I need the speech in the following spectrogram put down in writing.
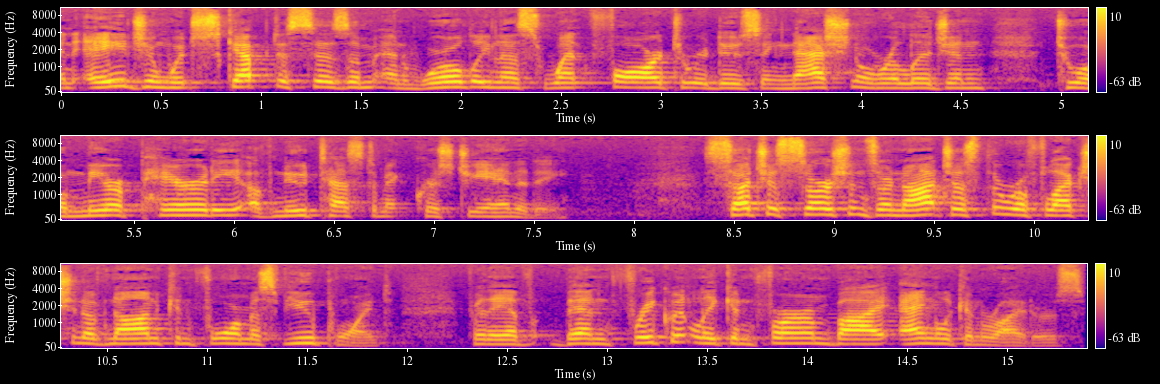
an age in which skepticism and worldliness went far to reducing national religion to a mere parody of New Testament Christianity. Such assertions are not just the reflection of nonconformist viewpoint, for they have been frequently confirmed by Anglican writers.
